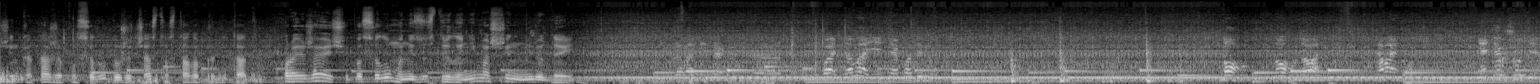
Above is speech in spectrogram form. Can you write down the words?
Жінка каже, по селу дуже часто стало прилітати. Проїжджаючи по селу, ми не зустріли ні машин, ні людей. Давай, давай, я тебя подниму. Ногу, ногу, давай. Давай ногу. Я держу тебя.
